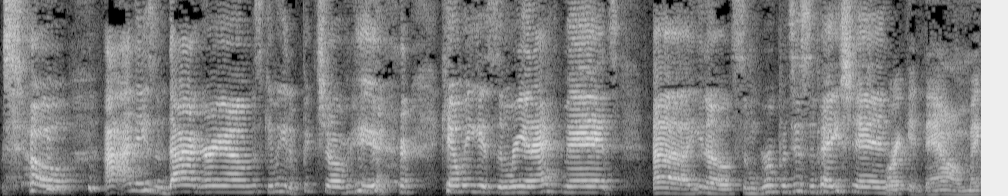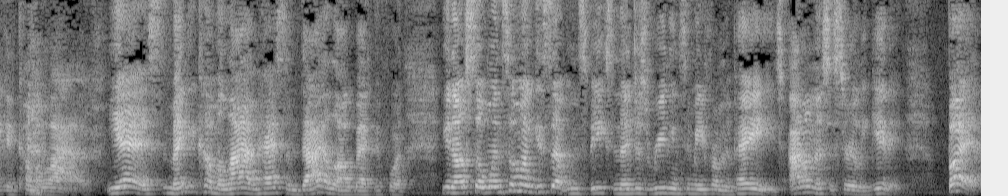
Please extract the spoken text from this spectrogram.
So I, I need some diagrams. Can we get a picture over here? Can we get some reenactments? Uh, you know, some group participation. Break it down, make it come alive. yes, make it come alive, have some dialogue back and forth. You know, so when someone gets up and speaks and they're just reading to me from the page, I don't necessarily get it. But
